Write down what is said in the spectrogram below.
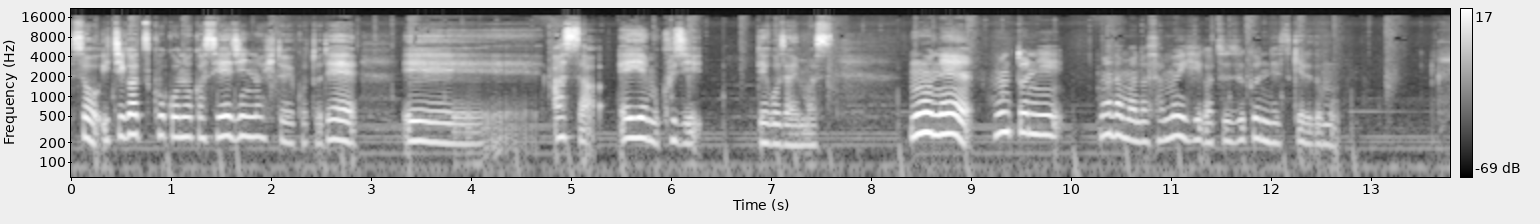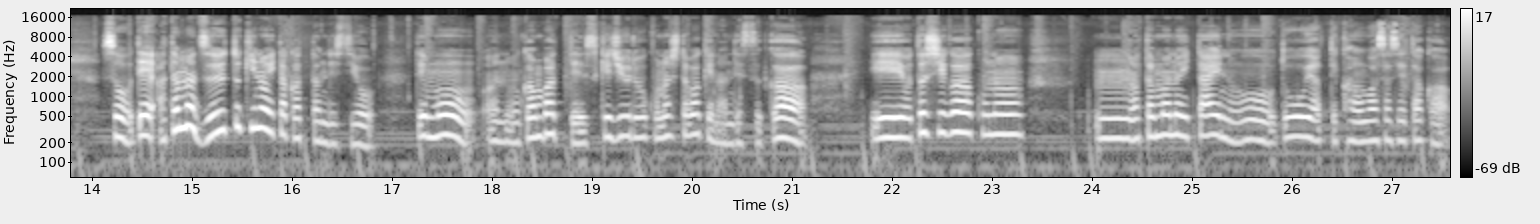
そう1月9日成人の日ということで、えー、朝 AM9 時でございます。もうね本当にまだまだ寒い日が続くんですけれども。そうで頭ずっと昨日痛かったんですよ。でもあの頑張ってスケジュールをこなしたわけなんですがえー、私がこのうん頭の痛いのをどうやって緩和させたか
